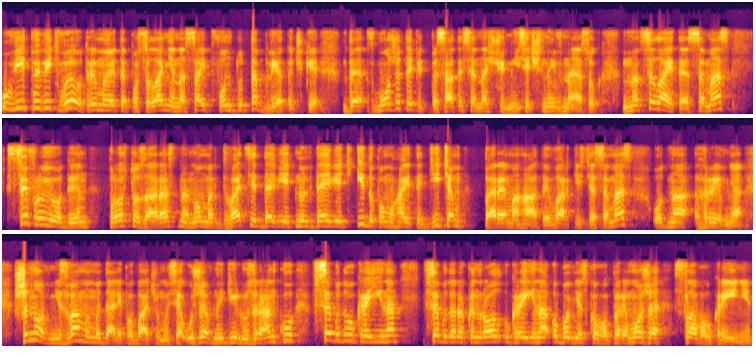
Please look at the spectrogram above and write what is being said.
У відповідь ви отримаєте посилання на сайт фонду таблеточки, де зможете підписатися на щомісячний внесок. Надсилайте смс з цифрою 1 просто зараз на номер 2909 і допомагайте дітям перемагати. Вартість смс 1 гривня. Шановні, з вами ми далі побачимося уже в неділю зранку. Все буде Україна. Україна, все буде рок н рол Україна обов'язково переможе. Слава Україні!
